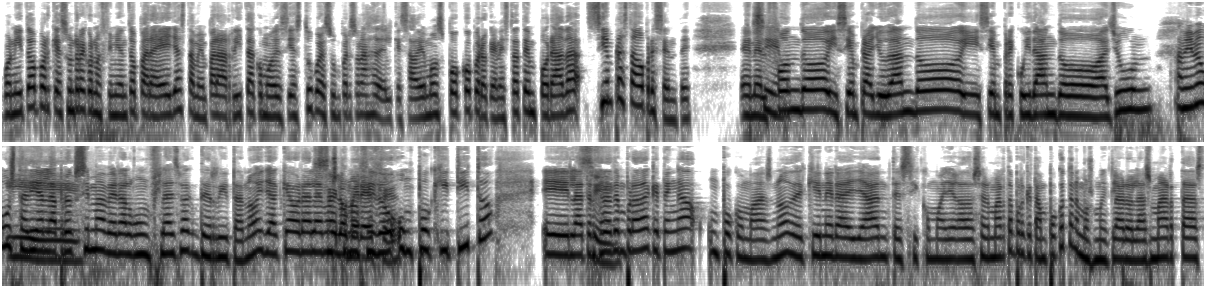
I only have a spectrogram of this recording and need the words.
Bonito porque es un reconocimiento para ellas, también para Rita, como decías tú, porque es un personaje del que sabemos poco, pero que en esta temporada siempre ha estado presente en el fondo y siempre ayudando y siempre cuidando a Jun. A mí me gustaría en la próxima ver algún flashback de Rita, ¿no? Ya que ahora la hemos conocido un poquitito, eh, la tercera temporada que tenga un poco más, ¿no? De quién era ella antes y cómo ha llegado a ser Marta, porque tampoco tenemos muy claro las Martas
